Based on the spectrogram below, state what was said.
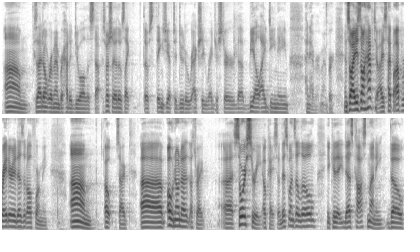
because um, I don't remember how to do all this stuff, especially those like those things you have to do to actually register the bl_idname. I never remember, and so I just don't have to. I just type operator, and it does it all for me. Um, oh, sorry. Uh, oh no, no, that's right. Uh, Sourcery. Okay, so this one's a little, it, it does cost money, though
